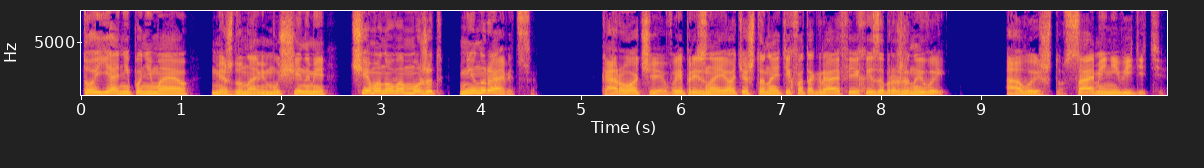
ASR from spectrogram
то я не понимаю, между нами мужчинами, чем оно вам может не нравиться. Короче, вы признаете, что на этих фотографиях изображены вы. А вы что, сами не видите?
